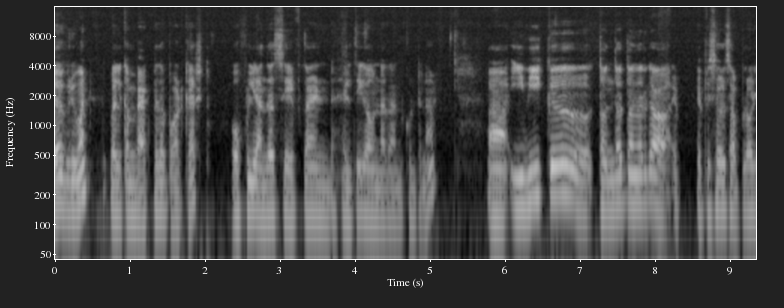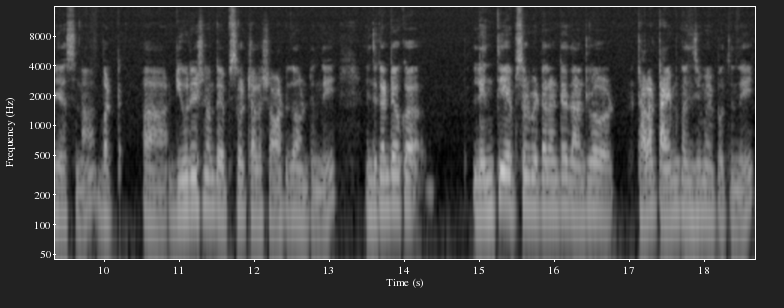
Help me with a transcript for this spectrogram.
Hello everyone welcome back to the podcast hopefully అందరు సేఫ్గా అండ్ హెల్తీగా ఉన్నారు అనుకుంటున్నా ఈ వీక్ తొందర తొందరగా ఎపిసోడ్స్ అప్లోడ్ చేస్తున్నా but duration of the episode చాలా షార్ట్గా ఉంటుంది. ఎందుకంటే ఒక లెంతీ ఎపిసోడ్ పెట్టాలంటే దాంట్లో చాలా టైం కన్జ్యూమ్ అయిపోతుంది.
